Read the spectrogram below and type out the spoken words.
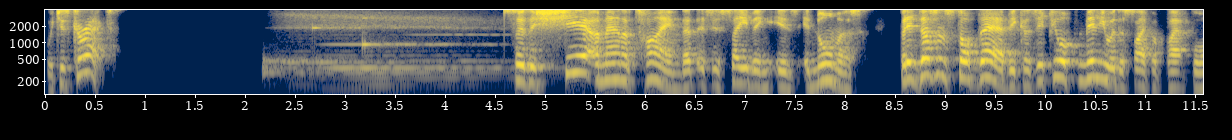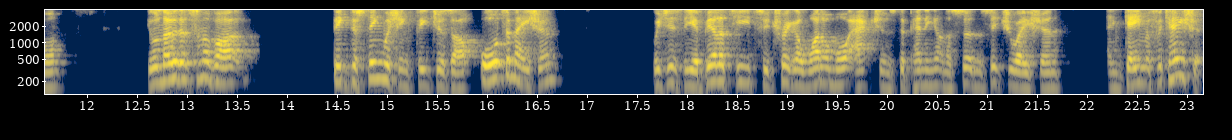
which is correct. So the sheer amount of time that this is saving is enormous, but it doesn't stop there because if you're familiar with the Cypher platform, you'll know that some of our big distinguishing features are automation, which is the ability to trigger one or more actions depending on a certain situation, and gamification.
